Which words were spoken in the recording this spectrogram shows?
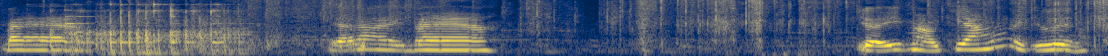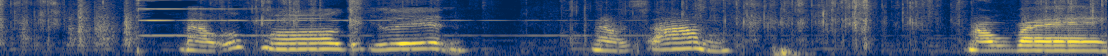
3 Dạ đây 3 Chị màu trắng này chị Linh Màu ước mơ của chị Linh Màu xanh. Màu vàng.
